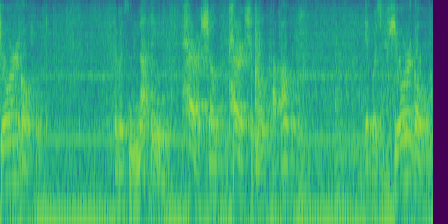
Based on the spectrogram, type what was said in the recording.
pure gold. There was nothing perishable, perishable about it. It was pure gold.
